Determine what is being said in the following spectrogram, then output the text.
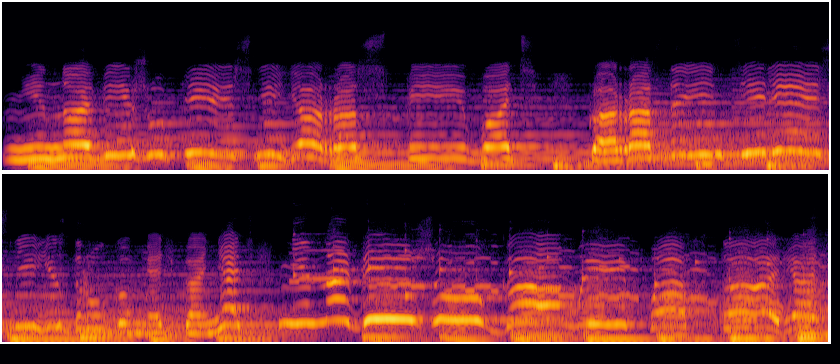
Ненавижу песни я распевать, Гораздо интереснее с другом мяч гонять. Ненавижу гаммы повторять.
